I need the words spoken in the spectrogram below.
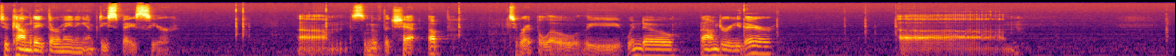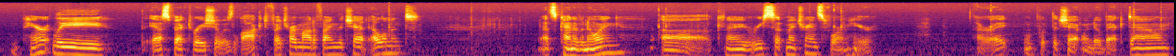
to accommodate the remaining empty space here. Um, so move the chat up to right below the window boundary there. Um, apparently, the aspect ratio is locked if I try modifying the chat element. That's kind of annoying. Uh, can I reset my transform here? Alright, we'll put the chat window back down.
